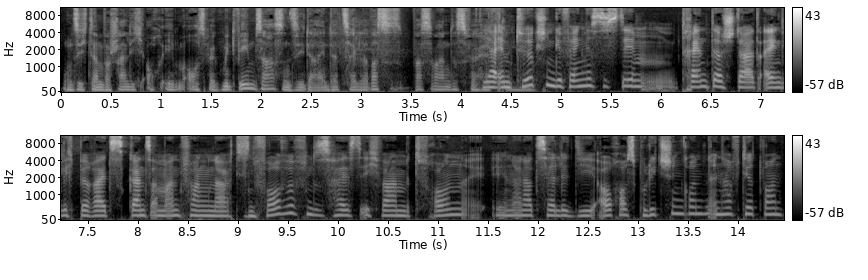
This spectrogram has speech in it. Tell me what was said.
Und sich dann wahrscheinlich auch eben auswirkt. Mit wem saßen Sie da in der Zelle? Was, was waren das für Häftlinge? Ja, im türkischen Gefängnissystem trennt der Staat eigentlich bereits ganz am Anfang nach diesen Vorwürfen. Das heißt, ich war mit Frauen in einer Zelle, die auch aus politischen Gründen inhaftiert waren.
